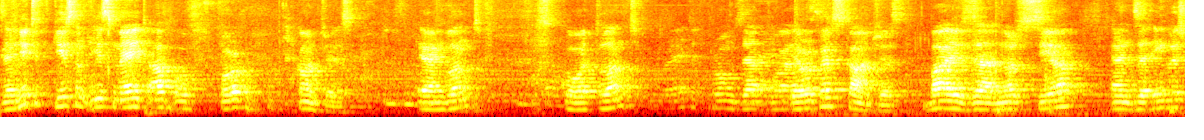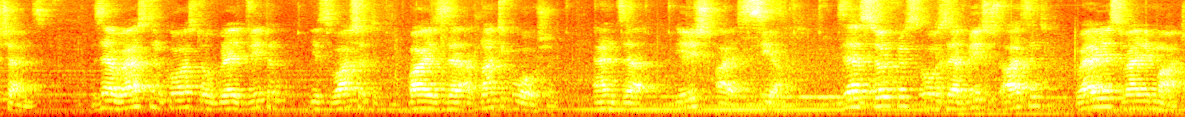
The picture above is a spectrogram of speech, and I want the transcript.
The United Kingdom is made up of four countries, England, Scotland, from the European countries by the North Sea and the English Channel. The western coast of Great Britain is washed by the Atlantic Ocean and the Irish Sea. The surface of the British Island varies very much.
